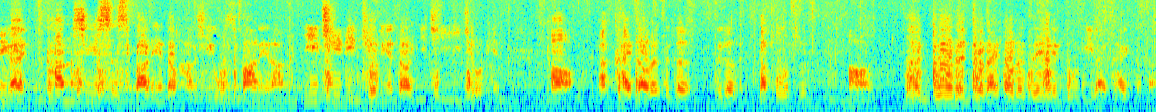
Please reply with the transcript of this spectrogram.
你看，康熙四十八年到康熙五十八年啊，一七零九年到一七一九年，啊他，开凿了这个这个八步子，啊。很多人就来到了这片土地来开垦了。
